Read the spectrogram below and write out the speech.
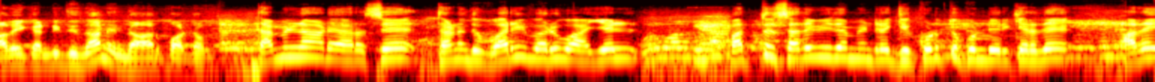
அதை கண்டித்து தான் இந்த ஆர்ப்பாட்டம். தமிழ்நாடு அரசு தனது வரி வருவாயில் பத்து சதவீதம் இன்றைக்கு கொடுத்து கொண்டிருக்கிறது. அதை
